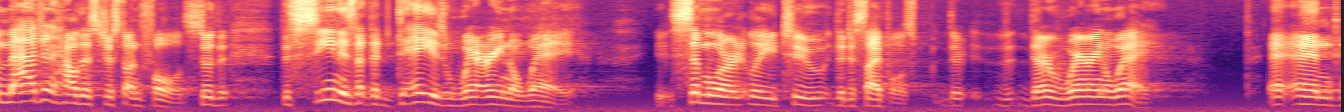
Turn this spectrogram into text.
Imagine how this just unfolds. So the, the scene is that the day is wearing away, similarly to the disciples. They're, they're wearing away. And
